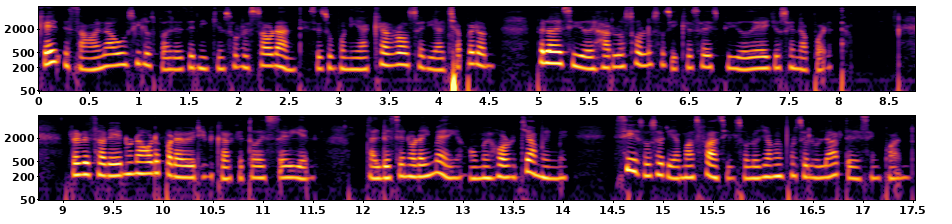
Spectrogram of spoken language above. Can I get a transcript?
Kate estaba en la UCI y los padres de Nicky en su restaurante. Se suponía que Ross sería el chaperón, pero decidió dejarlos solos, así que se despidió de ellos en la puerta. Regresaré en una hora para verificar que todo esté bien. Tal vez en hora y media, o mejor, llámenme. Sí, eso sería más fácil, solo llame por celular de vez en cuando.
